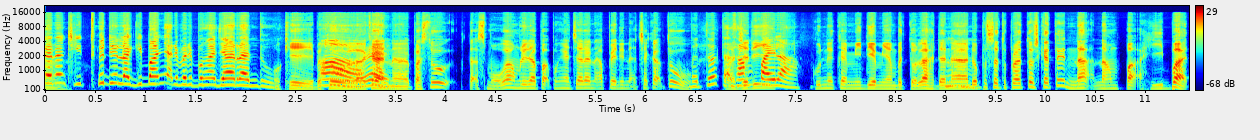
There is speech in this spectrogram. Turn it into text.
kadang cerita dia lagi banyak daripada pengajaran tu. Okey, betul ha, lah kan. kan. Lepas tu tak semua orang boleh dapat pengajaran apa yang dia nak cakap tu. Betul, tak uh, sampai lah. gunakan medium yang betul lah. Dan hmm. uh, 21% kata nak nampak hibat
